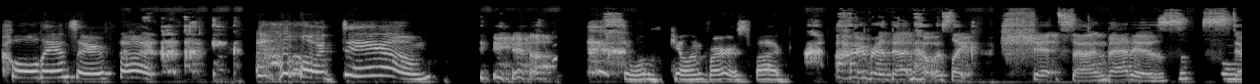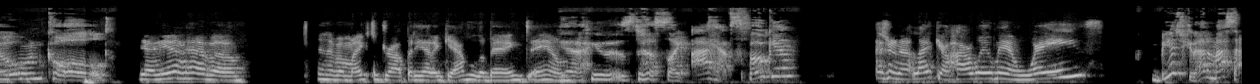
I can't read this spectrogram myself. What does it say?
cold answer. Fuck. oh, damn. yeah. So we'll kill him first. Fuck. I read that and I was like, shit, son, that is stone cold. Yeah, he didn't have a didn't have a mic to drop, but he had a gavel to bang. Damn. Yeah, he was just like, I have spoken. I do not like your highwayman ways. Bitch, get out of my sight.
